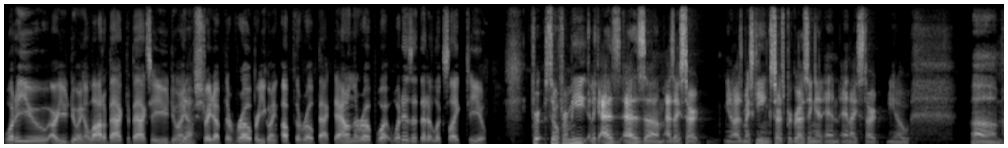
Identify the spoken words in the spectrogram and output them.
What are you are you doing a lot of back to backs are you doing yeah. straight up the rope? Are you going up the rope back down the rope? What what is it that it looks like to you? For so for me like as as um as i start you know as my skiing starts progressing and and, and i start you know um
